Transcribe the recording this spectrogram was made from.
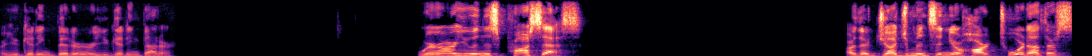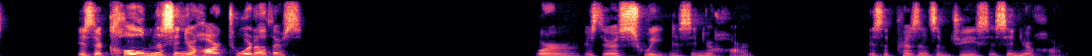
Are you getting bitter or are you getting better? Where are you in this process? Are there judgments in your heart toward others? Is there coldness in your heart toward others? Or is there a sweetness in your heart? is the presence of Jesus in your heart.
